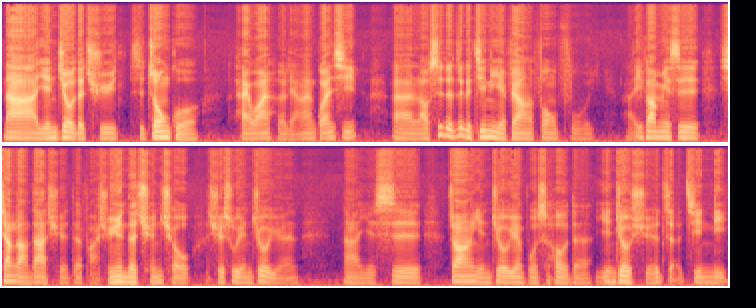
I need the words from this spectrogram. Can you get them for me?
那研究的区域是中国、台湾和两岸关系。呃，老师的这个经历也非常的丰富啊、一方面是香港大学的法学院的全球学术研究员，那也是中央研究院博士后的研究学者，经历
